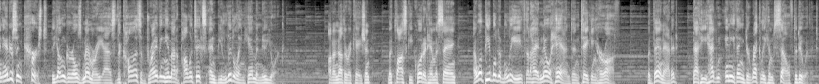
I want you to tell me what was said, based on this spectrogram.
and Anderson cursed the young girl's memory as the cause of driving him out of politics and belittling him in New York. On another occasion, McCloskey quoted him as saying, I want people to believe that I had no hand in taking her off, but then added that he hadn't anything directly himself to do with it.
